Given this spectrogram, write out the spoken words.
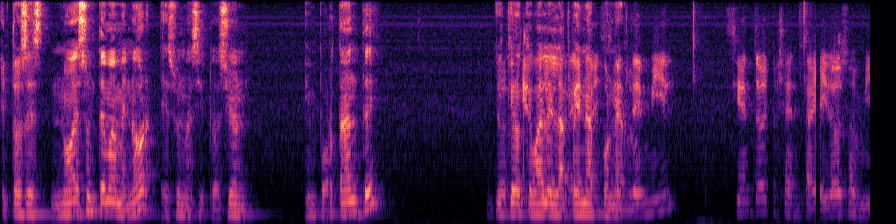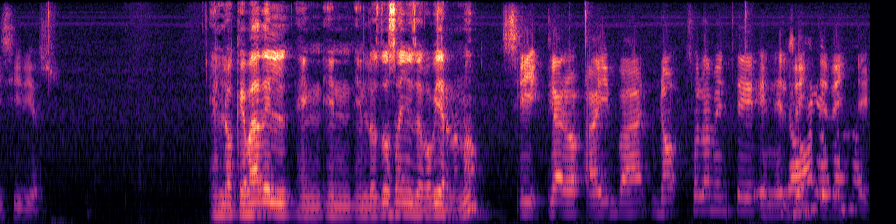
Entonces, no es un tema menor, es una situación importante y creo que vale la pena ponerlo. 182 homicidios. En lo que va del, en, en, los dos años de gobierno, ¿no? Sí, claro, ahí va, no, solamente en el 2020.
